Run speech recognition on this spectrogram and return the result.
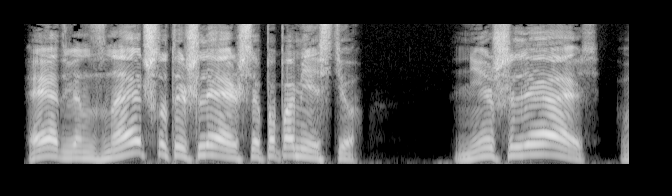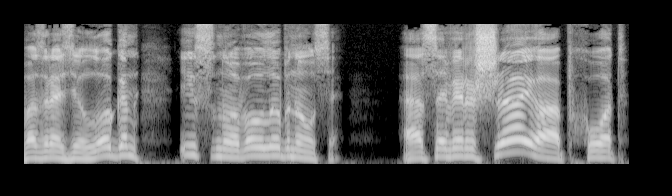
Эдвин знает, что ты шляешься по поместью?» «Не шляюсь», — возразил Логан и снова улыбнулся а совершаю обход».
